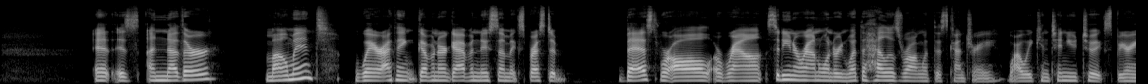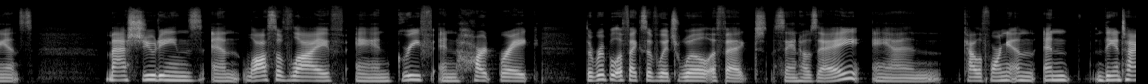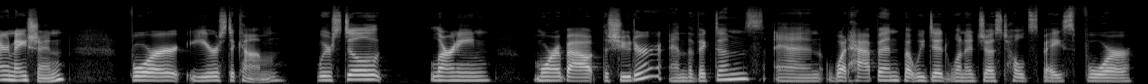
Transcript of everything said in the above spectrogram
It is another moment where I think Governor Gavin Newsom expressed it best, we're all around sitting around wondering what the hell is wrong with this country, why we continue to experience mass shootings and loss of life and grief and heartbreak, the ripple effects of which will affect San Jose and California and, and the entire nation for years to come. We're still learning more about the shooter and the victims and what happened, but we did want to just hold space for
